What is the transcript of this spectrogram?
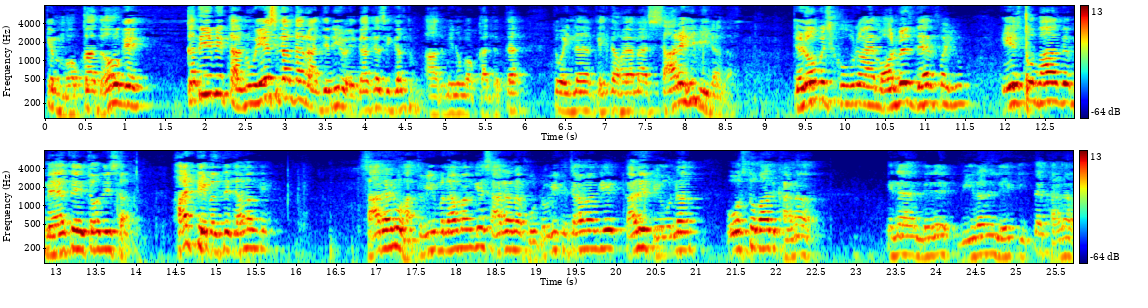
ਕਿ ਮੌਕਾ ਦਿਓਗੇ ਕਦੀ ਵੀ ਤੁਹਾਨੂੰ ਇਸ ਗੱਲ ਦਾ ਰਾਜ ਨਹੀਂ ਹੋਏਗਾ ਕਿ ਅਸੀਂ ਗਲਤ ਆਦਮੀ ਨੂੰ ਮੌਕਾ ਦਿੱਤਾ ਤੇ ਉਹ ਕਹਿੰਦਾ ਹੋਇਆ ਮੈਂ ਸਾਰੇ ਹੀ ਵੀਰਾਂ ਦਾ। ਦਿਲੋਂ ਮਸ਼ਕੂਰ I am always there for you ਇਸ ਤੋਂ ਬਾਅਦ ਮੈਂ ਤੇ ਚੌਧਰੀ ਸਾਹਿਬ ਹਰ ਟੇਬਲ ਤੇ ਜਾਵਾਂਗੇ। ਸਾਰਿਆਂ ਨੂੰ ਹੱਥ ਵੀ ਮਿਲਾਵਾਂਗੇ, ਸਾਰਿਆਂ ਨਾਲ ਫੋਟੋ ਵੀ ਖਿਚਾਵਾਂਗੇ, ਕਾਲੇ ਪਿਓ ਨਾ ਉਸ ਤੋਂ ਬਾਅਦ ਖਾਣਾ। ਇਹਨਾਂ ਮੇਰੇ ਵੀਰਾਂ ਨੇ ਲੈ ਕੀਤਾ ਖਾਣਾ।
